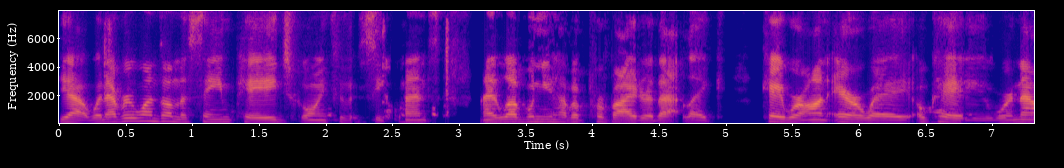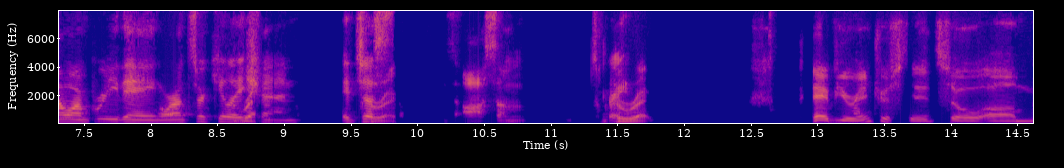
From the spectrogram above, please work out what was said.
yeah, when everyone's on the same page going through the sequence. I love when you have a provider that like, okay, we're on airway. Okay, we're now on breathing. We're on circulation. Right. It just Correct. it's awesome. It's great. Correct. If you're interested, so um,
